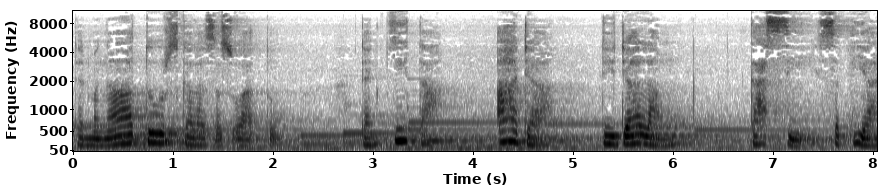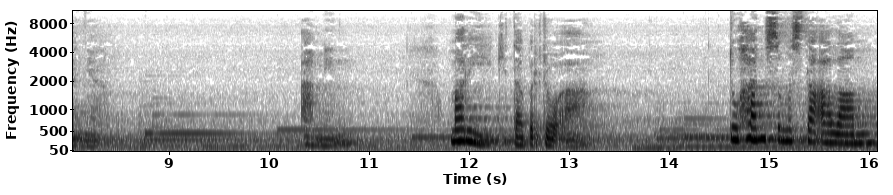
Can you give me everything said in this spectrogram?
dan mengatur segala sesuatu, dan kita ada di dalam kasih setianya. Amin. Mari kita berdoa. Tuhan semesta alam,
